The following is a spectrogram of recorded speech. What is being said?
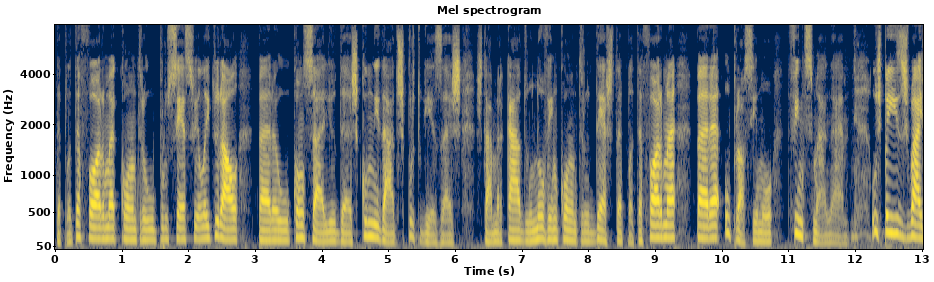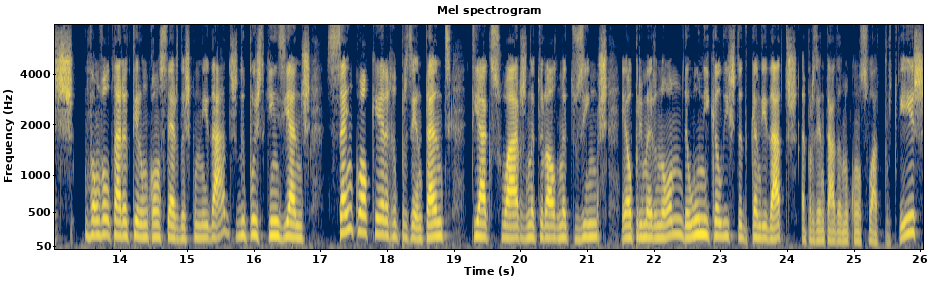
da plataforma contra o processo eleitoral para o Conselho das Comunidades Portuguesas. Está marcado um novo encontro desta plataforma para o próximo fim de semana. Os Países Baixos vão voltar a ter um Conselheiro das Comunidades depois de 15 anos sem qualquer representante. Tiago Soares, natural de Matosinhos, é o primeiro nome da única lista de candidatos apresentada no Consulado Português.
